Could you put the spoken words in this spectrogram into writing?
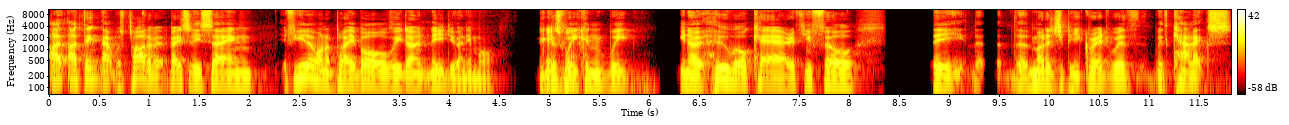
I I think that was part of it. Basically saying, if you don't want to play ball, we don't need you anymore because we can we you know who will care if you fill the the, the MotoGP grid with with Kalex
